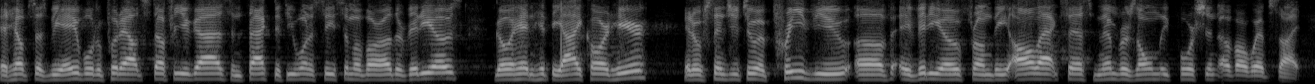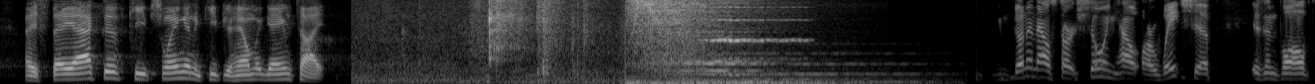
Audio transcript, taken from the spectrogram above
It helps us be able to put out stuff for you guys. In fact, if you want to see some of our other videos, go ahead and hit the iCard here. It'll send you to a preview of a video from the all access members only portion of our website. Hey, stay active, keep swinging, and keep your helmet game tight. I'm going to now start showing how our weight shift is involved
